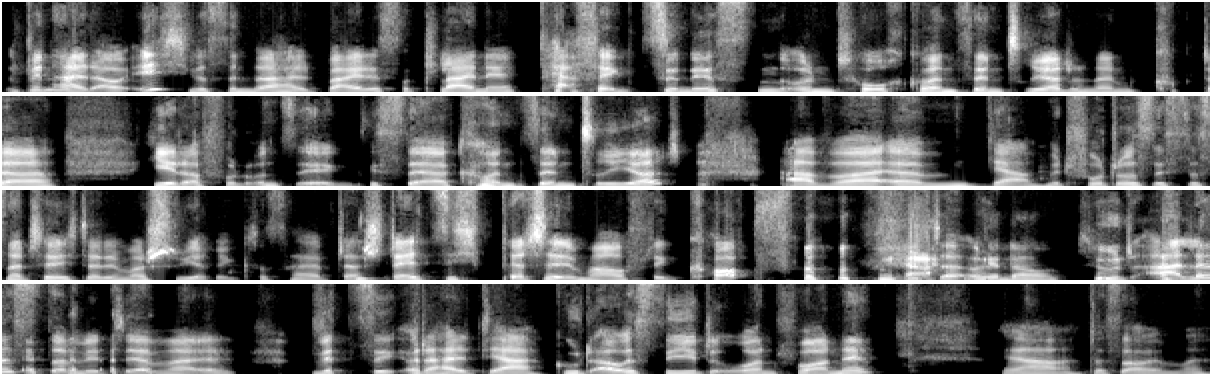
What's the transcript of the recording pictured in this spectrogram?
bin halt auch ich. Wir sind da halt beide so kleine Perfektionisten und hochkonzentriert und dann guckt da jeder von uns irgendwie sehr konzentriert. Aber ähm, ja, mit Fotos ist es natürlich dann immer schwierig. Deshalb, da stellt sich bitte immer auf den Kopf. Ja, genau. Tut alles, damit er mal witzig oder halt ja gut aussieht, Ohren vorne. Ja, das ist auch immer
